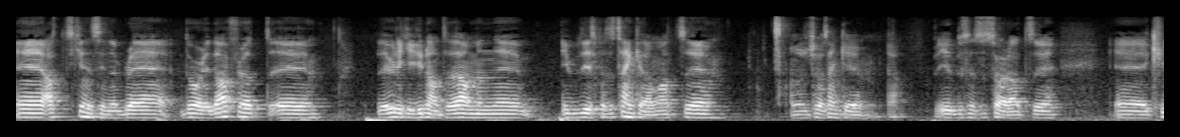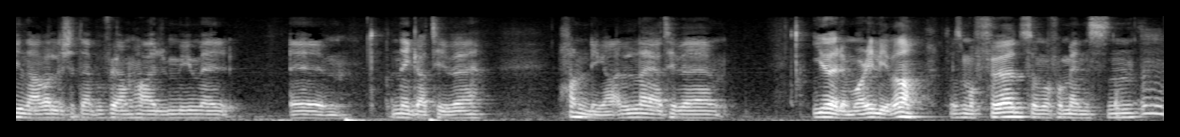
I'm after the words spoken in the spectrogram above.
eh, at kvinnesynet ble dårlig da, for at eh, Det er ulike grunner til det, da, men eh, i buddhismen så tenker de at eh, Eller så tenker ja, I buddhismen så står det at eh, eh, kvinner er veldig sett ned på fordi de har mye mer eh, negative handlinger eller negative gjøremål i livet. da. Sånn som å føde, som å få mensen, Mm.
